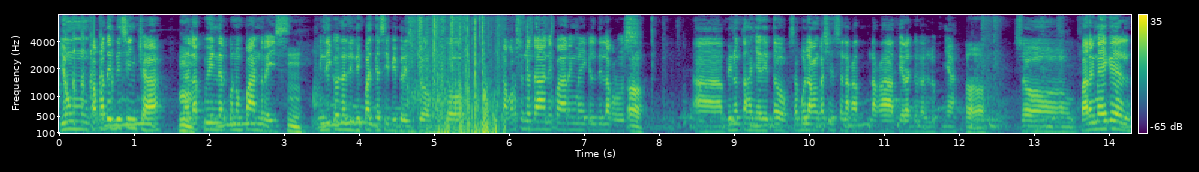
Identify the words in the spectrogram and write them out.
yung kapatid ni Cynthia, Hmm. na luck winner ko ng fan race, Hmm. hindi ko nalilipad kasi bibred ko. So, nakursunadahan ni parang Michael De La Cruz. Oh, Ah, pinuntahan niya nito. Sa Bulacan kasi sa naka, nakatira doon ang loop niya. oo. So, parang Michael,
